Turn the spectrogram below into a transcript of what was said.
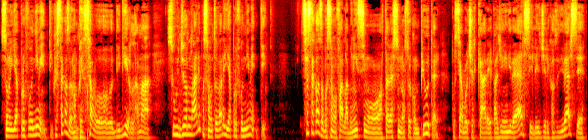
sono gli approfondimenti. Questa cosa non pensavo di dirla, ma su un giornale possiamo trovare gli approfondimenti. Stessa cosa possiamo farla benissimo attraverso il nostro computer, possiamo cercare pagine diverse, leggere cose diverse,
